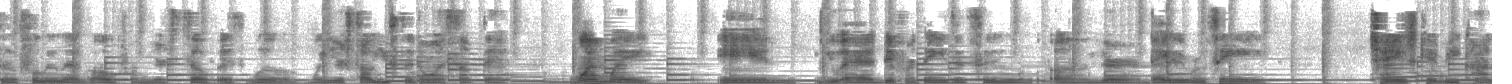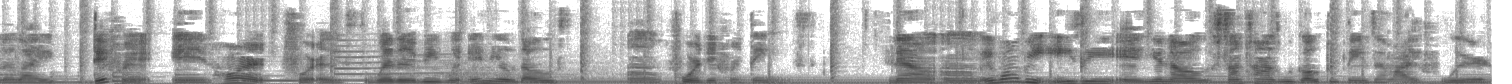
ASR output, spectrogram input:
to fully let go from yourself as well. When you're so used to doing something one way and you add different things into uh, your daily routine, change can be kind of like different and hard for us, whether it be with any of those um, four different things. Now, um, it won't be easy, and you know, sometimes we go through things in life where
